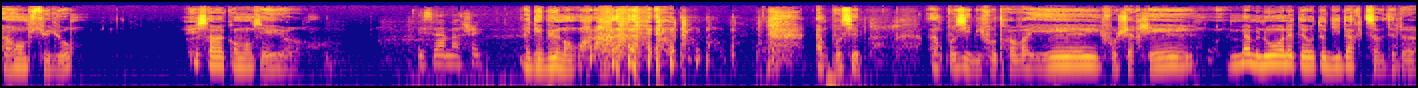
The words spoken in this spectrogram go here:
un home studio, et ça a commencé. euh, Et ça a marché? les débuts, non. Impossible. Impossible. Il faut travailler, il faut chercher. Même nous, on était autodidactes. Ça veut dire, euh,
